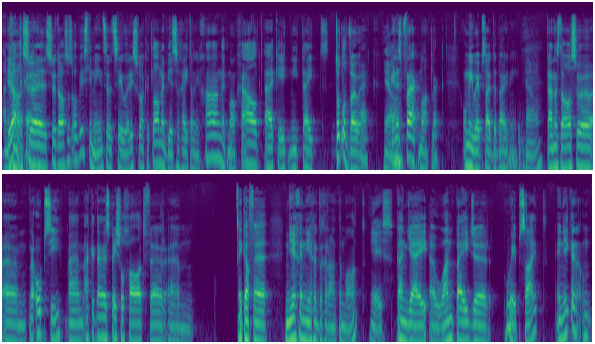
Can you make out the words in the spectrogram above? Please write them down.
aan die gang Ja, te kry. so so daar's ons obviously mense wat sê hoorie so ek het klaar my besigheid aan die gang, ek maak geld, ek het nie tyd tot op wou ek. Ja. En dit is vrek maklik om 'n webwerf te bou nie. ja. Dan is daar so ehm, 'n um, opsie. Ehm um, ek het nou 'n special gehad vir ehm um, ek kan vir R99 'n maand Yes. kan jy 'n one-pager webwerf en jy kan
